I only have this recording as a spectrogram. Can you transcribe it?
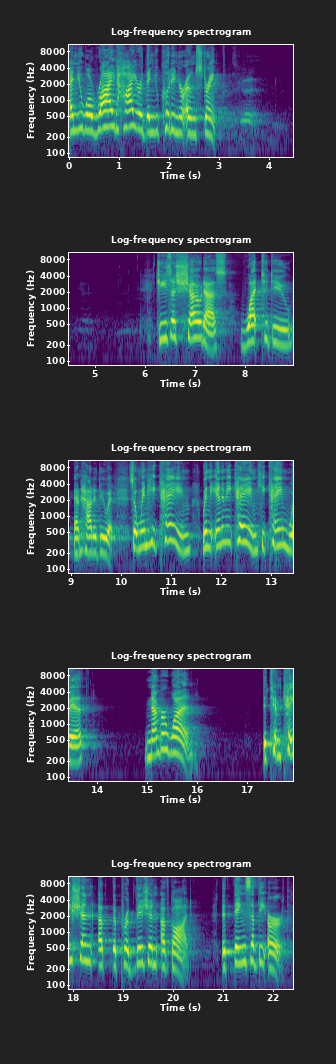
and you will ride higher than you could in your own strength. Jesus showed us what to do and how to do it. So when he came, when the enemy came, he came with number one, the temptation of the provision of God, the things of the earth,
